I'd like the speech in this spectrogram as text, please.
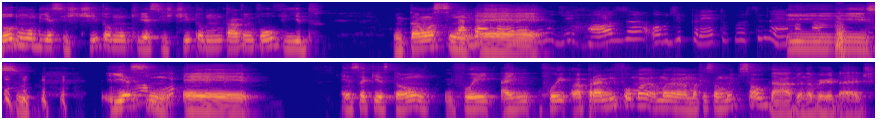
Todo mundo ia assistir, todo mundo queria assistir, todo mundo estava envolvido. Então, assim. E a galera é... indo de rosa ou de preto pro cinema. Tá? Isso. E assim, é, essa questão foi, foi para mim foi uma, uma, uma, questão muito saudável, na verdade.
